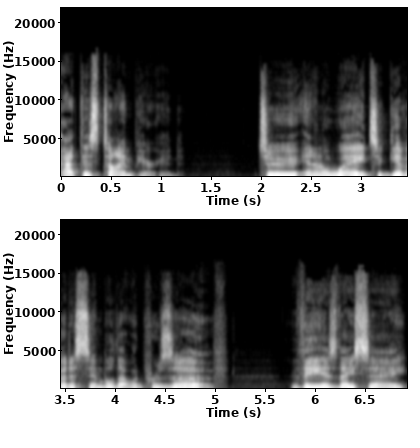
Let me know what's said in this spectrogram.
at this time period to and in a way to give it a symbol that would preserve the as they say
